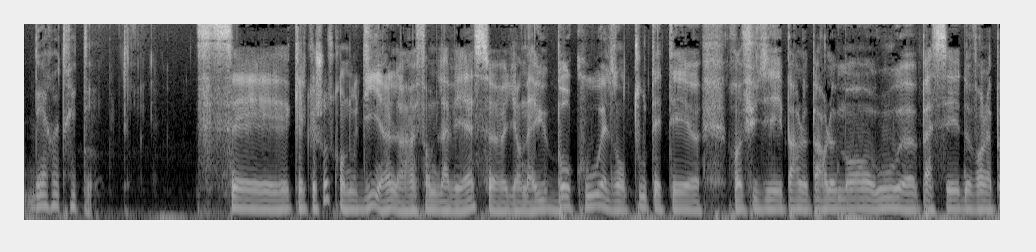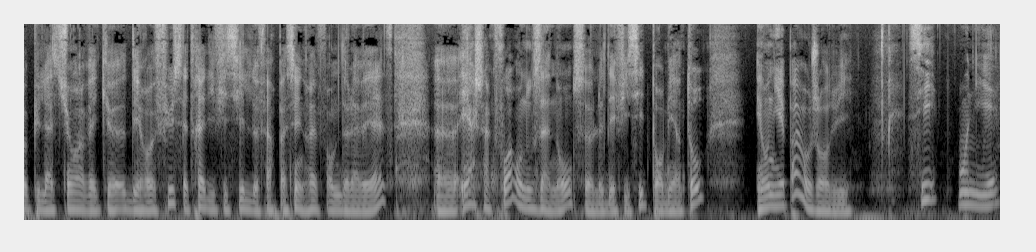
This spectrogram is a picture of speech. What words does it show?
des retraités. C'est quelque chose qu'on nous dit, hein, la réforme de l'AVS, euh, il y en a eu beaucoup, elles ont toutes été euh, refusées par le Parlement ou passées devant la population avec des refus. C'est très difficile de faire passer une réforme de l'AVS. et à chaque fois, on nous annonce le déficit pour bientôt, et on n'y est pas aujourd'hui. Si, on y est.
